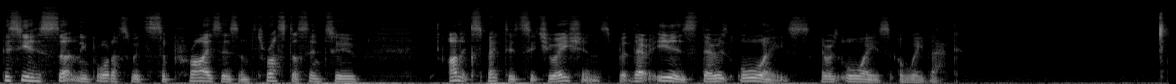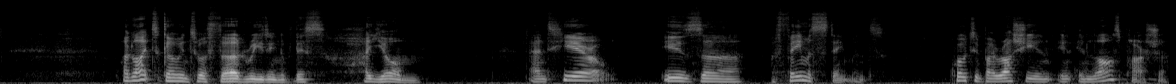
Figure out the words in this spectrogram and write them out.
This year has certainly brought us with surprises and thrust us into unexpected situations, but there is, there is always, there is always a way back. I'd like to go into a third reading of this Hayom. And here is uh, a famous statement quoted by Rashi in, in, in last Parsha,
